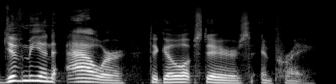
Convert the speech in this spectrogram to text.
Give me an hour to go upstairs and pray.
